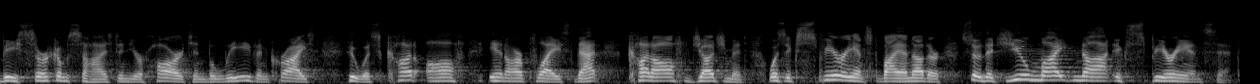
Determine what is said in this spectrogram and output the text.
be circumcised in your heart and believe in Christ who was cut off in our place. That cut off judgment was experienced by another so that you might not experience it.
